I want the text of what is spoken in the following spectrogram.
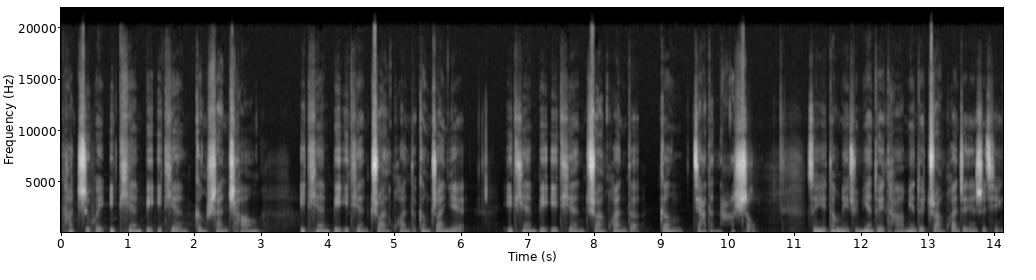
他只会一天比一天更擅长，一天比一天转换的更专业，一天比一天转换的更加的拿手。所以，当你去面对它，面对转换这件事情，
